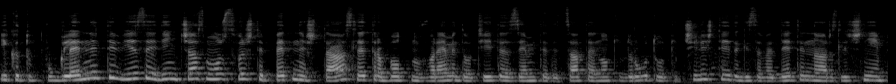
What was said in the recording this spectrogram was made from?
И като погледнете, вие за един час може да свършите пет неща, след работно време да отидете да вземете децата едното, другото от училище и да ги заведете на различни,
